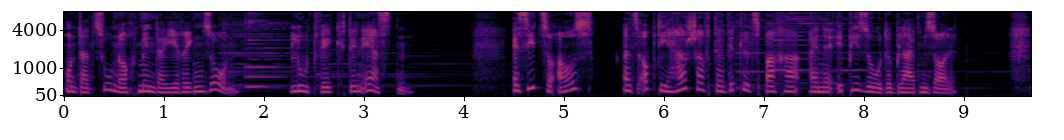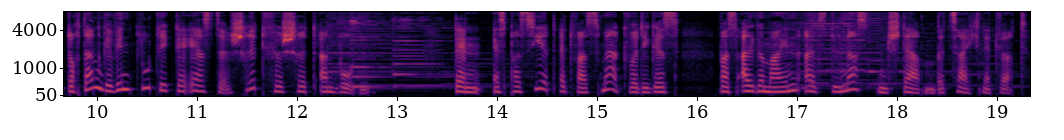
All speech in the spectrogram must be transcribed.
und dazu noch minderjährigen Sohn, Ludwig I. Es sieht so aus, als ob die Herrschaft der Wittelsbacher eine Episode bleiben soll. Doch dann gewinnt Ludwig I. Schritt für Schritt an Boden. Denn es passiert etwas Merkwürdiges, was allgemein als Dynastensterben bezeichnet wird.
